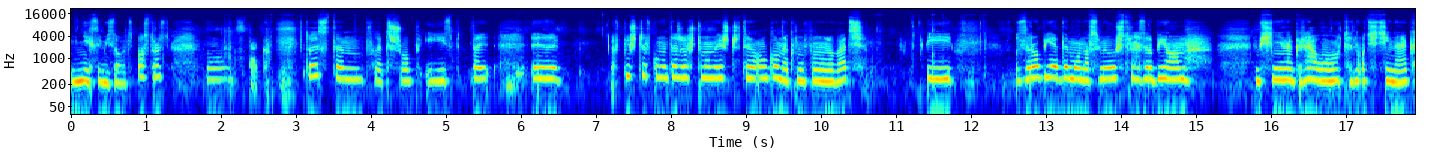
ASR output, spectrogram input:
nie chcę mi złapać ostrość. Więc tak. To jest ten pet shop i spytaj. Yy, wpiszcie w komentarzach, czy mamy jeszcze ten ogonek mu pomalować. I zrobię demona. W sumie już trochę zrobiłam. Mi się nie nagrało ten odcinek.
